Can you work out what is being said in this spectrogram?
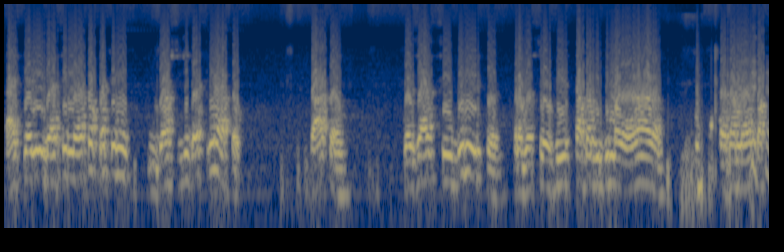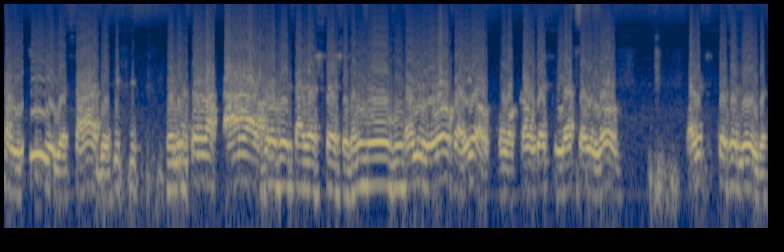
É aquele death metal pra quem gosta de death metal saca? Coisa assim, bonita, pra você ouvir sábado de manhã, da manhã com a família, sabe? Quando for na casa. Aproveitar as festas, ano novo. Ano novo aí, ó, colocar um death metal ano novo. Olha que coisa linda.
